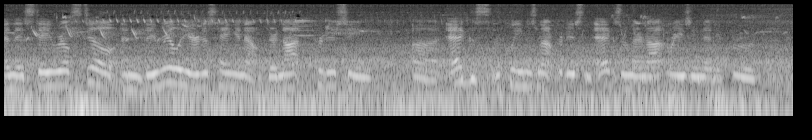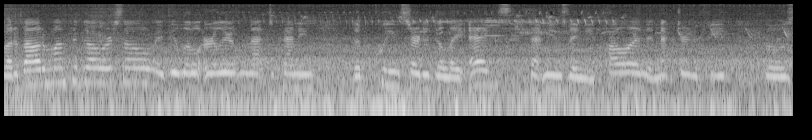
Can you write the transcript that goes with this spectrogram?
and they stay real still and they really are just hanging out. They're not producing uh, eggs. The queen is not producing eggs and they're not raising any brood. But about a month ago or so, maybe a little earlier than that depending, the queen started to lay eggs. That means they need pollen and nectar to feed those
